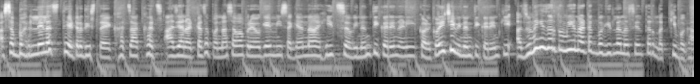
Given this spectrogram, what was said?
असं भरलेलंच थिएटर दिसतंय खचाखच. आज या नाटकाचा पन्नासावा प्रयोग आहे. मी सगळ्यांना हीच विनंती करेन आणि कळकळीची विनंती करेन की अजूनही जर तुम्ही हे नाटक बघितलं नसेल तर नक्की बघा.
